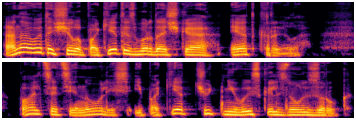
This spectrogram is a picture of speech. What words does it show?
Она вытащила пакет из бардачка и открыла. Пальцы тянулись, и пакет чуть не выскользнул из рук.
